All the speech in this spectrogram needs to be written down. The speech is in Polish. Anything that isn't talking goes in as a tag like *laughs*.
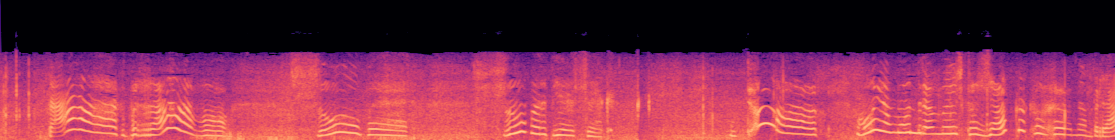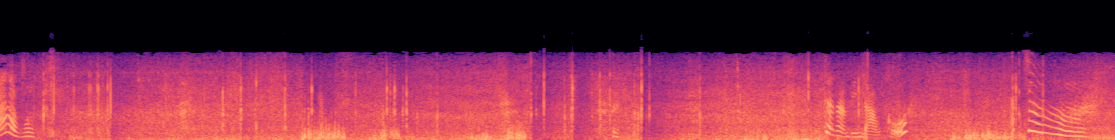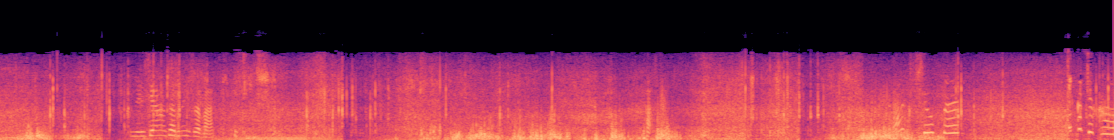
Tak, brawo. Super. Super piesek. Tak. Moja mądra myszka, żabka kochana, brawo. Co tam, dindałku? Co? Nie wzięłam żadnej zabawki? Tak. Tak, super. Cicho, cicho.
